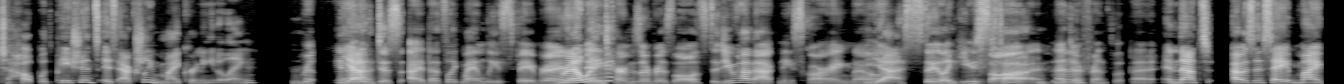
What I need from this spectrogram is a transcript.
to help with patients is actually microneedling. Really? Yeah. I just I, that's like my least favorite Really? in terms of results. Did you have acne scarring though? Yes. So like you saw, Saw a. Mhm. difference with it. And that's I was gonna say my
